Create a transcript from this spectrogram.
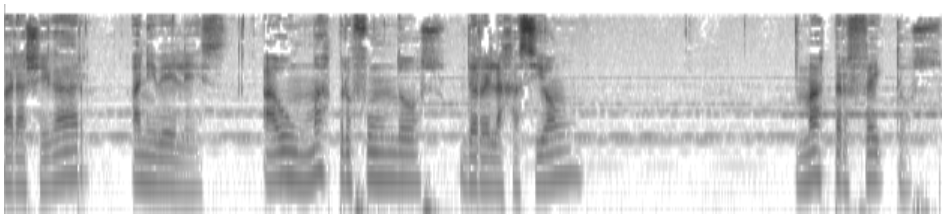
Para llegar a niveles aún más profundos de relajación, más perfectos,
